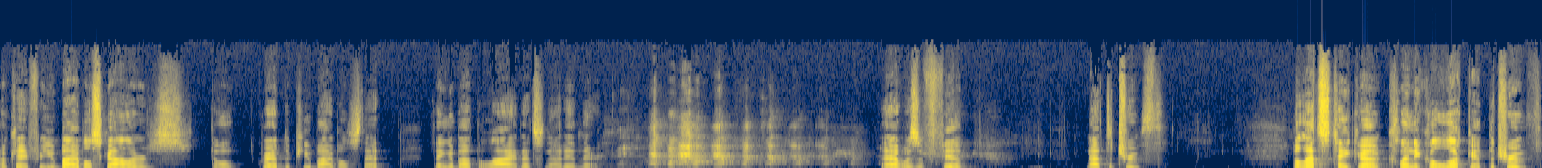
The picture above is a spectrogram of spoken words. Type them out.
Okay, for you Bible scholars, don't grab the Pew Bibles. That thing about the lie, that's not in there. that was a fib, not the truth. But let's take a clinical look at the truth.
